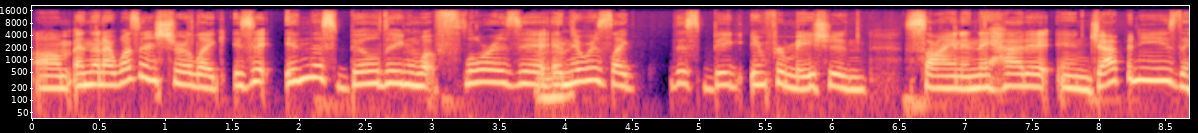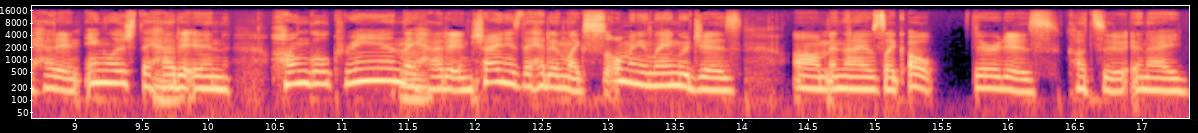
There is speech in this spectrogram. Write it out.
Um, and then I wasn't sure like, is it in this building? What floor is it? And there was like this big information sign, and they had it in Japanese, they had it in English, they had it in Hangul Korean, they had it in Chinese, they had it in like so many languages. Um, and then I was like, oh, there it is, Katsu, and I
